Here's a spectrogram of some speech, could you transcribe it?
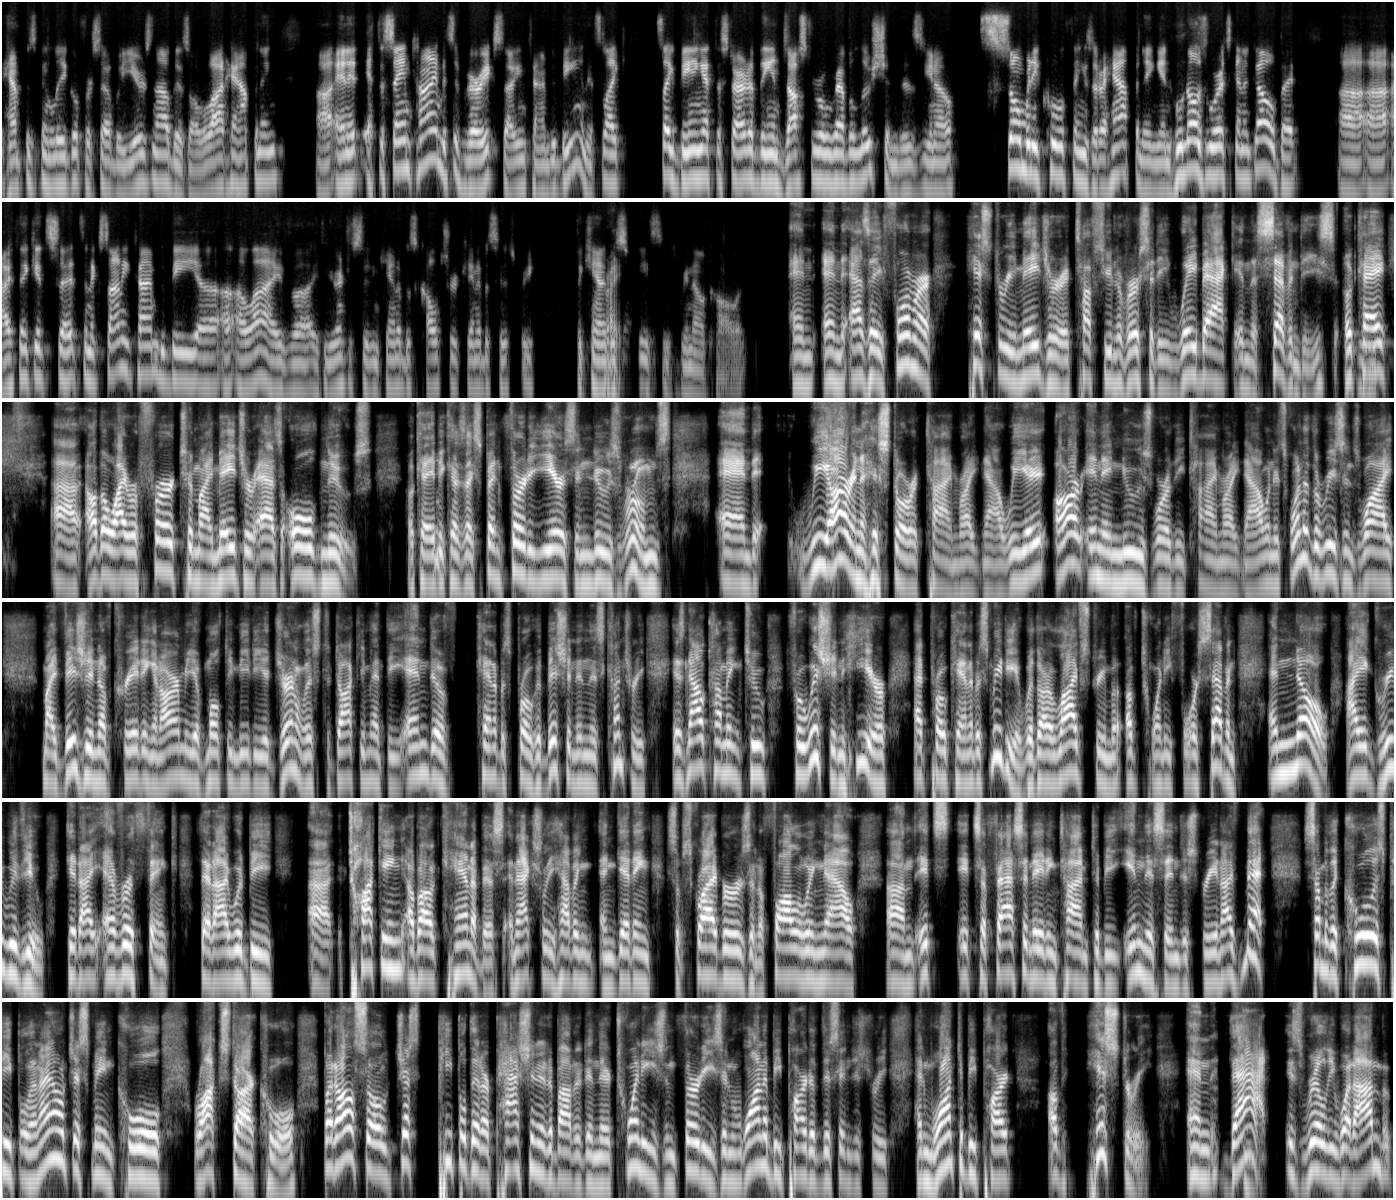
hemp has been legal for several years now. There's a lot happening. Uh, and it, at the same time, it's a very exciting time to be in. It's like it's like being at the start of the industrial revolution. There's you know so many cool things that are happening, and who knows where it's going to go. But uh, uh, I think it's it's an exciting time to be uh, alive uh, if you're interested in cannabis culture, cannabis history, the cannabis right. space as we now call it. And and as a former history major at Tufts University way back in the 70s, okay. Mm-hmm uh, although I refer to my major as old news, okay, because I spent 30 years in newsrooms and we are in a historic time right now. We are in a newsworthy time right now. And it's one of the reasons why my vision of creating an army of multimedia journalists to document the end of cannabis prohibition in this country is now coming to fruition here at Pro Cannabis Media with our live stream of 24 7. And no, I agree with you. Did I ever think that I would be uh, talking about cannabis and actually having and getting subscribers and a following now. Um, it's it's a fascinating time to be in this industry, and I've met some of the coolest people, and I don't just mean cool rock star cool, but also just people that are passionate about it in their 20s and 30s and want to be part of this industry and want to be part of history, and that is really what I'm.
